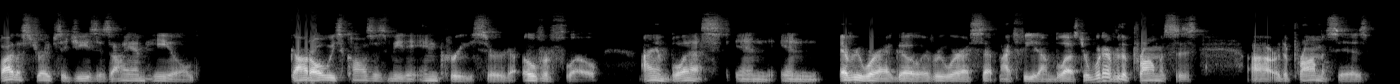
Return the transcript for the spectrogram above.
By the stripes of Jesus, I am healed. God always causes me to increase or to overflow. I am blessed in in everywhere I go, everywhere I set my feet, I'm blessed, or whatever the promises uh, or the promise is.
